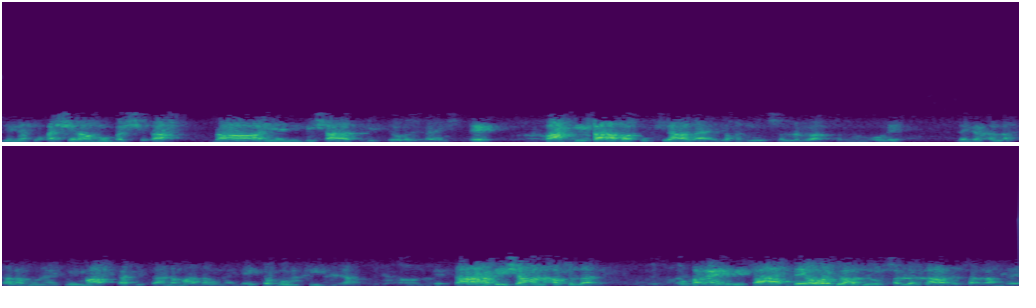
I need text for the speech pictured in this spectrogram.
جنہیں تو اشرا مبشرہ دا یعنی بشارت لکھتے ہوئے بہشتے باقی صحابہ کو خیال آئے جو حضور صلی اللہ علیہ وسلم بولے۔ لیکن اللہ تعالیٰ بنائے کوئی معاف کر دیتا نماز ہونا گئی قبول کی دیا۔ شان افضل ہے۔ وہ بغیر حساب دے ہو جو حضور صلی اللہ علیہ وسلم دے،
